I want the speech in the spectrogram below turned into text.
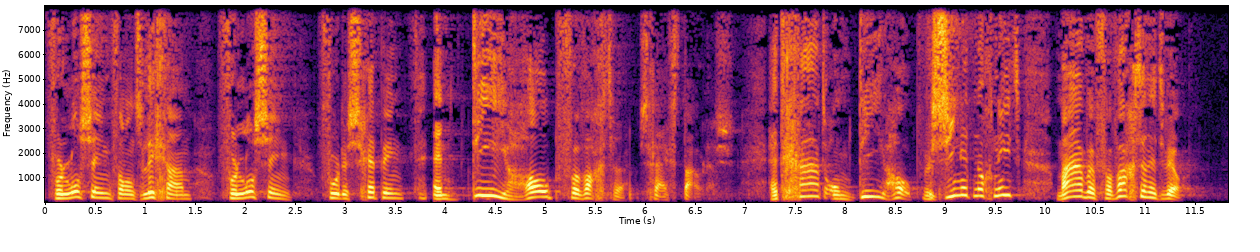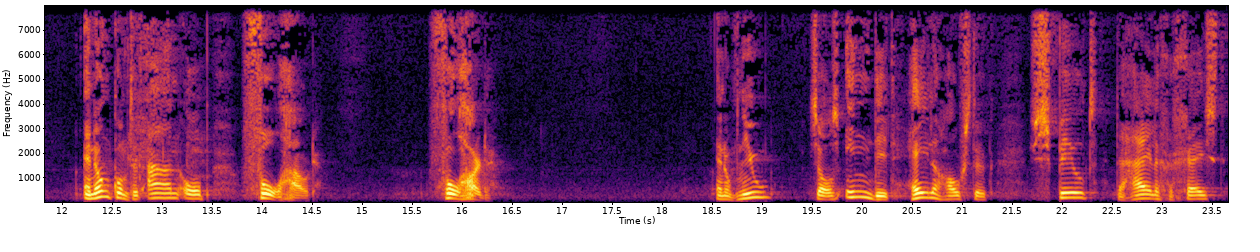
Verlossing van ons lichaam, verlossing voor de schepping. En die hoop verwachten we, schrijft Paulus. Het gaat om die hoop. We zien het nog niet, maar we verwachten het wel. En dan komt het aan op volhouden. Volharden. En opnieuw, zoals in dit hele hoofdstuk, speelt de Heilige Geest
